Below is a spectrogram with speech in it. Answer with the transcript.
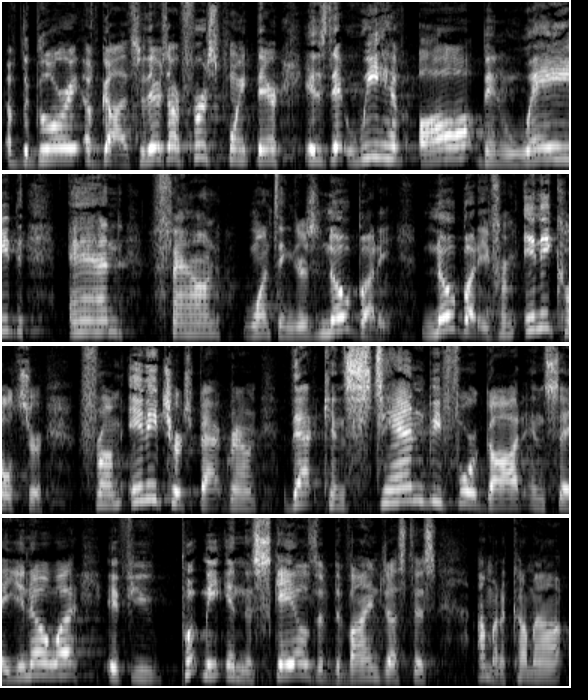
of the glory of God. So there's our first point there is that we have all been weighed and found wanting. There's nobody, nobody from any culture, from any church background that can stand before God and say, you know what? If you put me in the scales of divine justice, I'm going to come out,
